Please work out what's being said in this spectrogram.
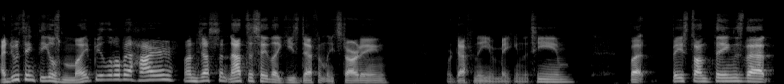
I do think the Eagles might be a little bit higher on Justin. Not to say like he's definitely starting or definitely even making the team, but based on things that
